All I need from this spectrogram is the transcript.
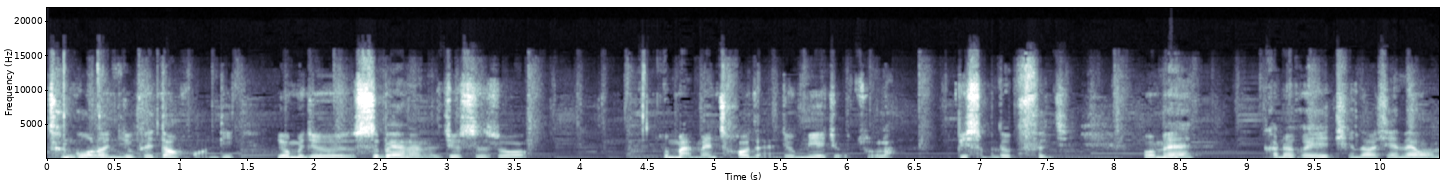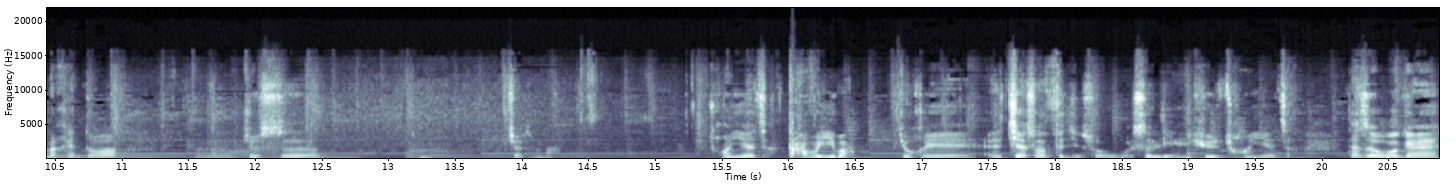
成功了，你就可以当皇帝；要么就失败了呢，就是说，就满门抄斩，就灭九族了，比什么都刺激。我们可能会听到现在我们很多，嗯，就是，嗯，叫什么，创业者大 V 吧，就会呃介绍自己说我是连续创业者，但是我敢。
